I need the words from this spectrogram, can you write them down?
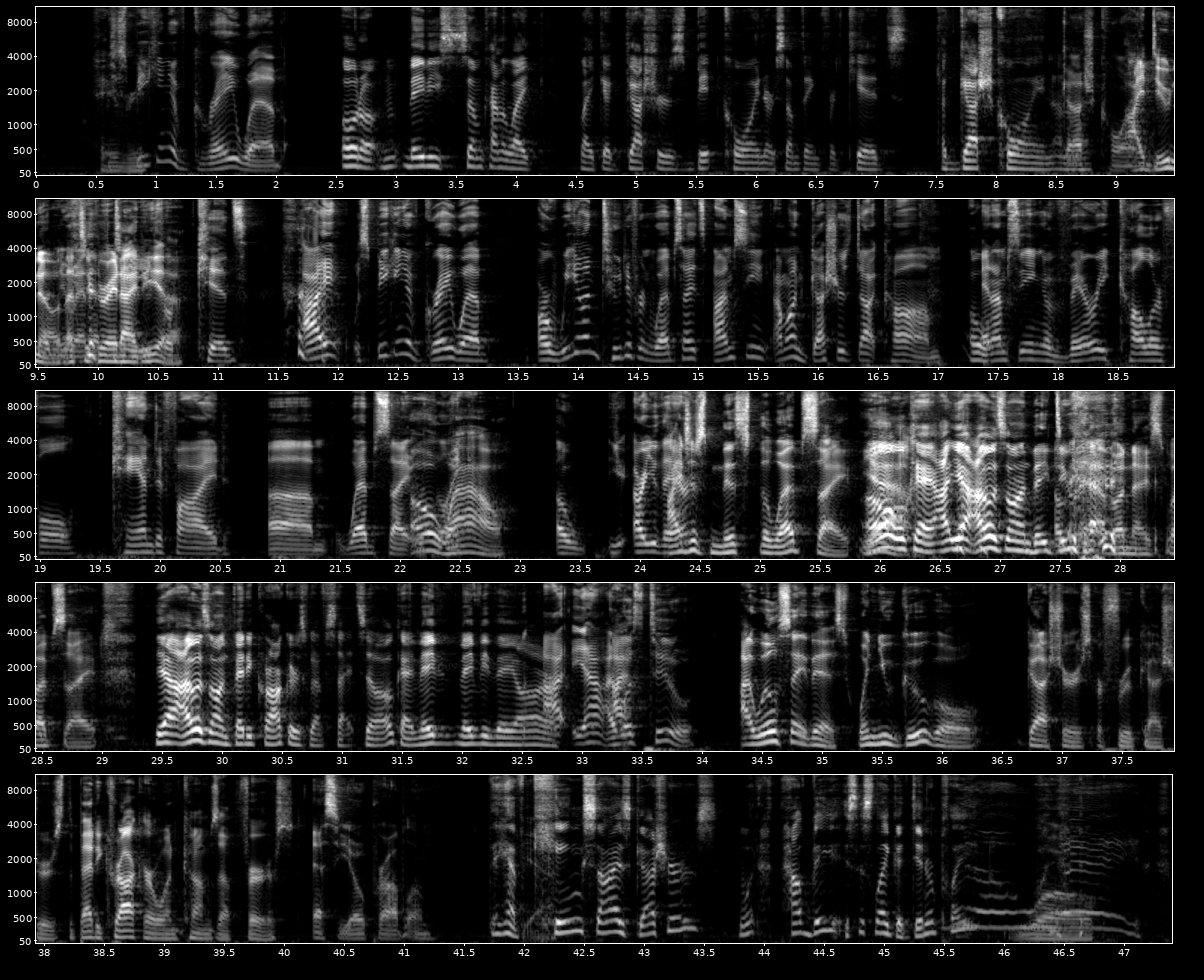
Avery. Speaking of gray web, Oh no, maybe some kind of like like a Gushers Bitcoin or something for kids. A Gush coin. I don't know. Gush coin. I do know. the new That's a great idea. for kids. I speaking of gray web, are we on two different websites? I'm seeing I'm on gushers.com Oh. and I'm seeing a very colorful candified um, website. Oh like, wow. Oh, are you there? I just missed the website. Yeah. Oh, okay. I, yeah, I was on. They do have a nice website. Yeah, I was on Betty Crocker's website. So okay, maybe maybe they are. I, yeah, I, was too. I will say this: when you Google gushers or fruit gushers, the Betty Crocker one comes up first. SEO problem. They have king size Gushers. What? How big is this? Like a dinner plate? Whoa.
